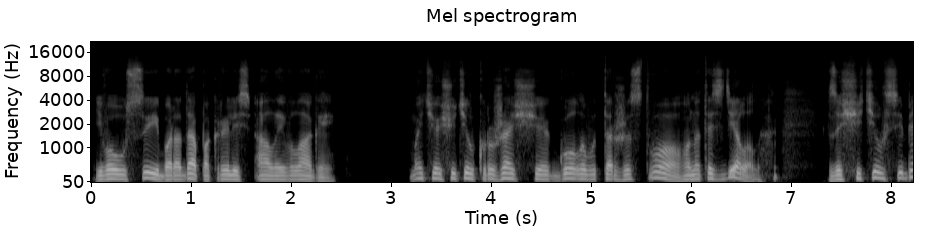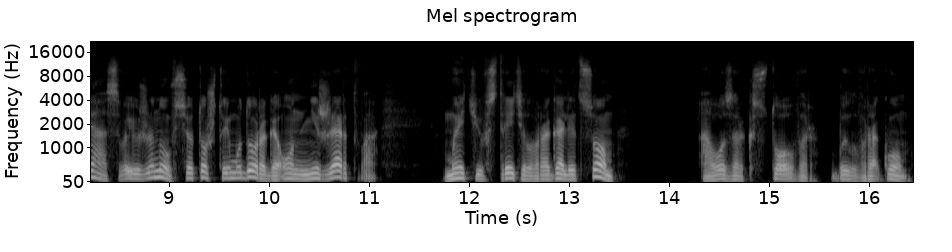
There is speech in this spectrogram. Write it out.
Его усы и борода покрылись алой влагой. Мэтью ощутил кружащее голову торжество. Он это сделал защитил себя, свою жену, все то, что ему дорого. Он не жертва. Мэтью встретил врага лицом, а Озарк Стовер был врагом,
